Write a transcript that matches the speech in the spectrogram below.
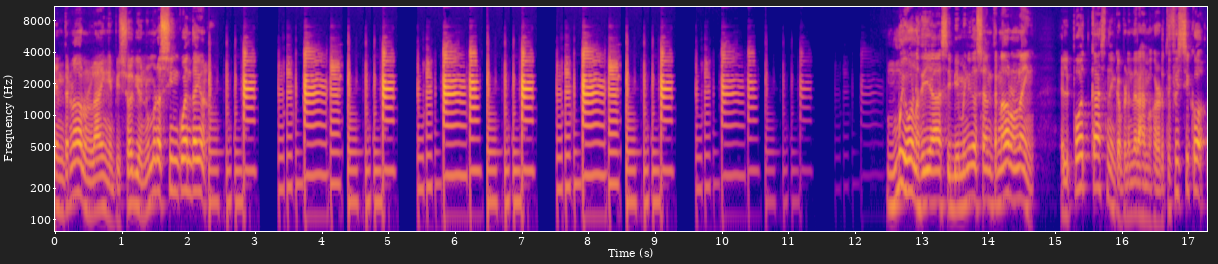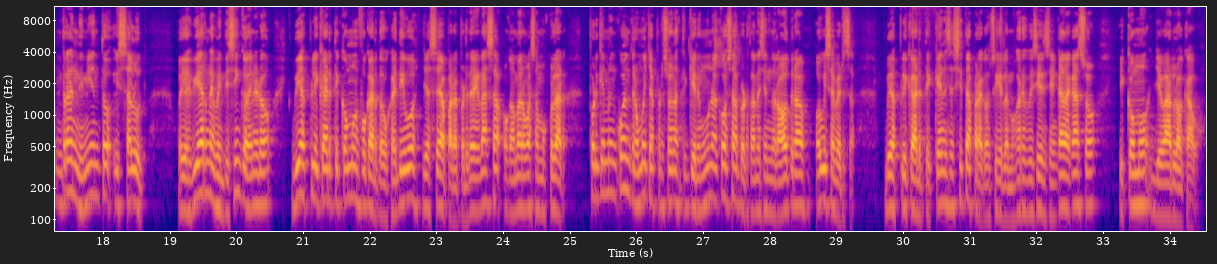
Entrenador Online, episodio número 51. Muy buenos días y bienvenidos a Entrenador Online, el podcast en el que aprenderás a mejorar tu físico, rendimiento y salud. Hoy es viernes 25 de enero voy a explicarte cómo enfocar tu objetivo, ya sea para perder grasa o cambiar masa muscular, porque me encuentro muchas personas que quieren una cosa pero están haciendo la otra o viceversa. Voy a explicarte qué necesitas para conseguir la mejor eficiencia en cada caso y cómo llevarlo a cabo.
